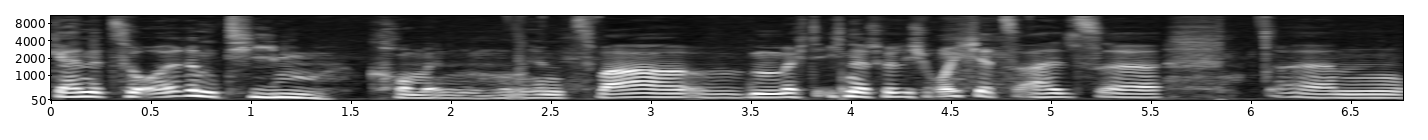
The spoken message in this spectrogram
gerne zu eurem Team kommen. Und zwar möchte ich natürlich euch jetzt als äh, ähm,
